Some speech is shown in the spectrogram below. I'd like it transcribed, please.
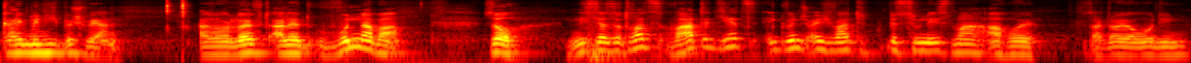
Kann ich mich nicht beschweren. Also läuft alles wunderbar. So, nichtsdestotrotz, wartet jetzt. Ich wünsche euch was. Bis zum nächsten Mal. Ahoi, sagt euer Odin.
